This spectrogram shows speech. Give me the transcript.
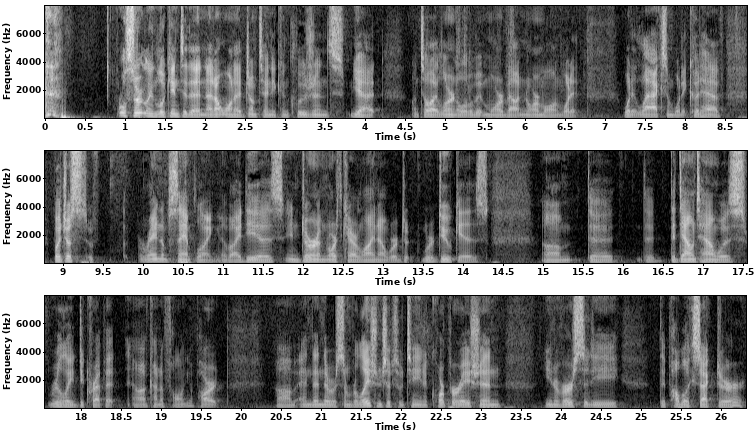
we'll certainly look into that, and I don't want to jump to any conclusions yet until I learn a little bit more about normal and what it what it lacks and what it could have. But just random sampling of ideas in Durham, North Carolina, where Du- where Duke is, um, the, the the downtown was really decrepit, uh, kind of falling apart. Um, and then there were some relationships between a corporation, university, the public sector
